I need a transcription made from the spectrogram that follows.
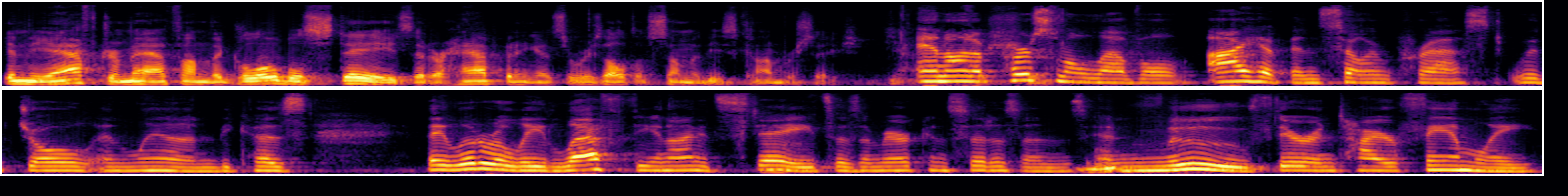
in the aftermath on the global stage that are happening as a result of some of these conversations. Yeah, and on a personal sure. level, I have been so impressed with Joel and Lynn because they literally left the United States as American citizens and moved their entire family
